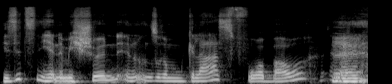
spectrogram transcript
Wir sitzen hier nämlich schön in unserem Glasvorbau. Äh,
